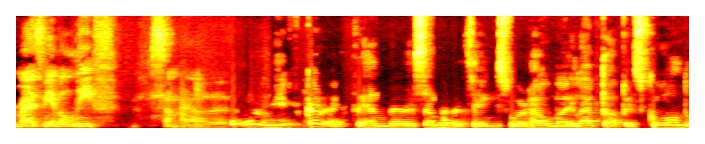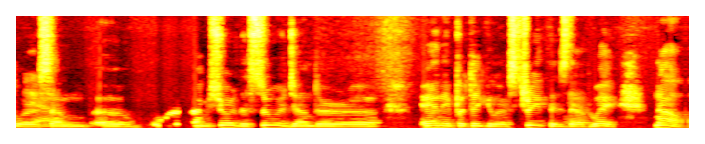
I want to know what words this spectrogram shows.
reminds me of a leaf somehow. The, Correct, and uh, some other things, or how my laptop is cooled, or Yeah. some. Uh, I'm sure the sewage under uh, any particular street is that way. Now,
